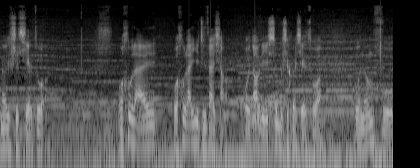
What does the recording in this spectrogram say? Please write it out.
那就是写作。我后来我后来一直在想，我到底适不适合写作？我能否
